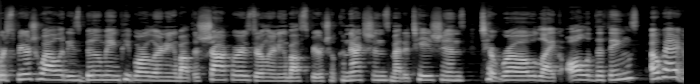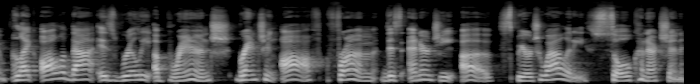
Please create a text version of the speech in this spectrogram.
where spirituality is booming. People are learning about the chakras, they're learning about spiritual connections, meditations, tarot, like all of the things. Okay, like all of that is really a branch, branching off from this energy of spirituality, soul connection.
